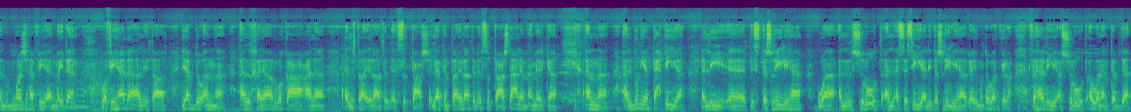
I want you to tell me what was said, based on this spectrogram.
المواجهة في الميدان. وفي هذا الإطار يبدو أن الخيار وقع على الطائرات الإف 16 لكن طائرات الإف 16 تعلم أمريكا أن البنية التحتية لتشغيلها والشروط الأساسية لتشغيلها غير متوفرة فهذه الشروط أولا تبدأ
